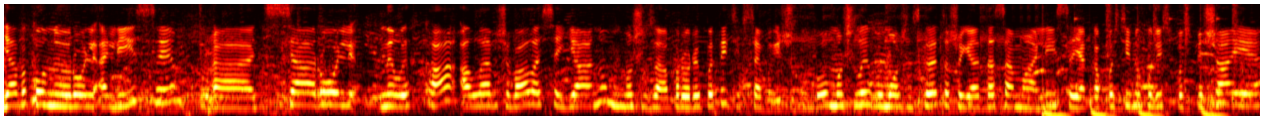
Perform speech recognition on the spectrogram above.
Я виконую роль Аліси. Е, Ця роль нелегка, але вживалася я. Ну може за пару репетицій все вийшло. Бо можливо можна сказати, що я та сама Аліса, яка постійно кудись поспішає,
